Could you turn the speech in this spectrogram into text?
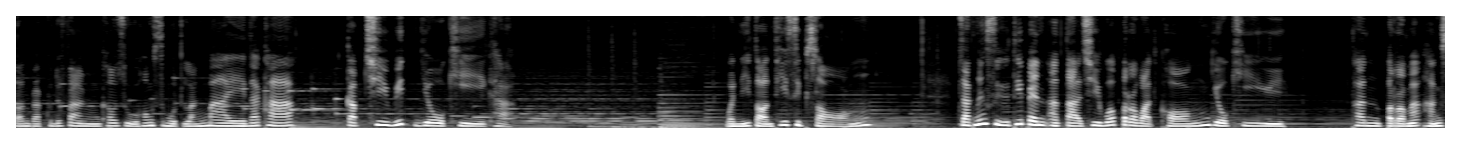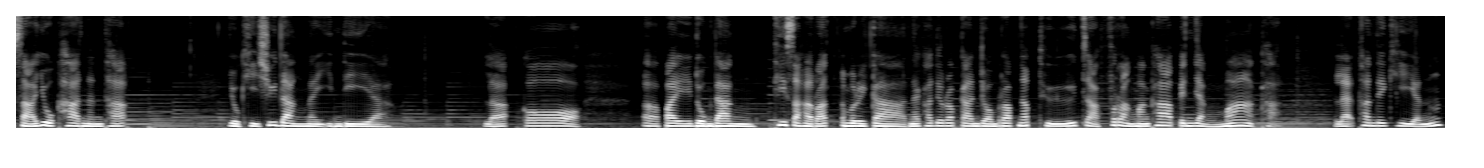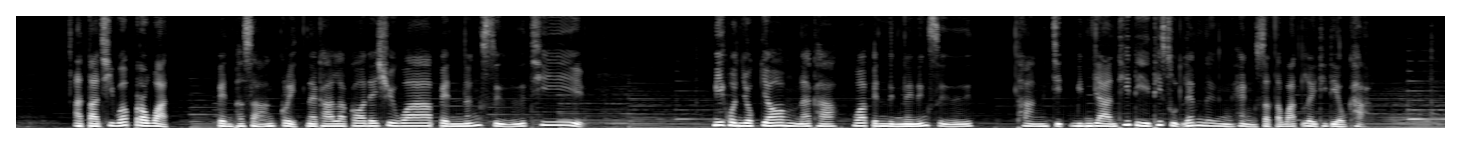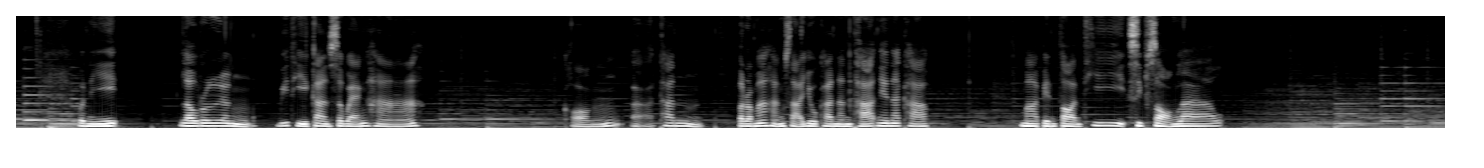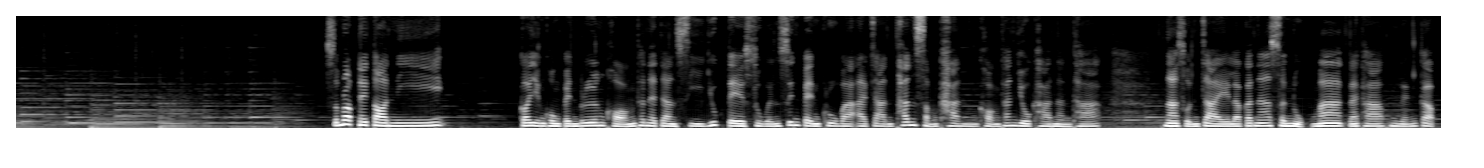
ตอนรับคุณผู้ฟังเข้าสู่ห้องสมุดหลังใหม่นะคะ กับชีวิตโยคีค่ะ วันนี้ตอนที่ 12 จากหนังสือที่เป็นอัตตาชีวประวัติของโยคี ท่านปรมหังษาโยคานันทะ โยคีชื่อดังในอินเดีย และก็ไปโด่งดังที่สหรัฐอเมริกานะคะ ได้รับการยอมรับนับถือจากฝรั่งมังค่าเป็นอย่างมากค่ะ และท่านได้เขียน อัตาชีวประวัติเป็นภาษาอังกฤษนะคะ แล้วก็ได้ชื่อว่าเป็นหนังสือที่มีคนยกย่องนะคะ ว่าเป็นหนึ่งในหนังสือทางจิตวิญญาณที่ดีที่สุดเล่มหนึ่งแห่งศตวรรษเลยทีเดียวค่ะ วันนี้เล่าเรื่องวิธีการแสวงหา ของอท่านปรมาหังษาโยคานันทะเนี่ยนะคะ มาเป็นตอนที่ 12 แล้ว สำหรับในตอนนี้ก็ยังคงเป็นเรื่องของท่านอาจารย์สียุคเตสวน ซึ่งเป็นครูบาอาจารย์ท่านสำคัญของท่านโยคานันทะ น่าสนใจแล้วก็น่าสนุกมากนะคะ เหมือนกับ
